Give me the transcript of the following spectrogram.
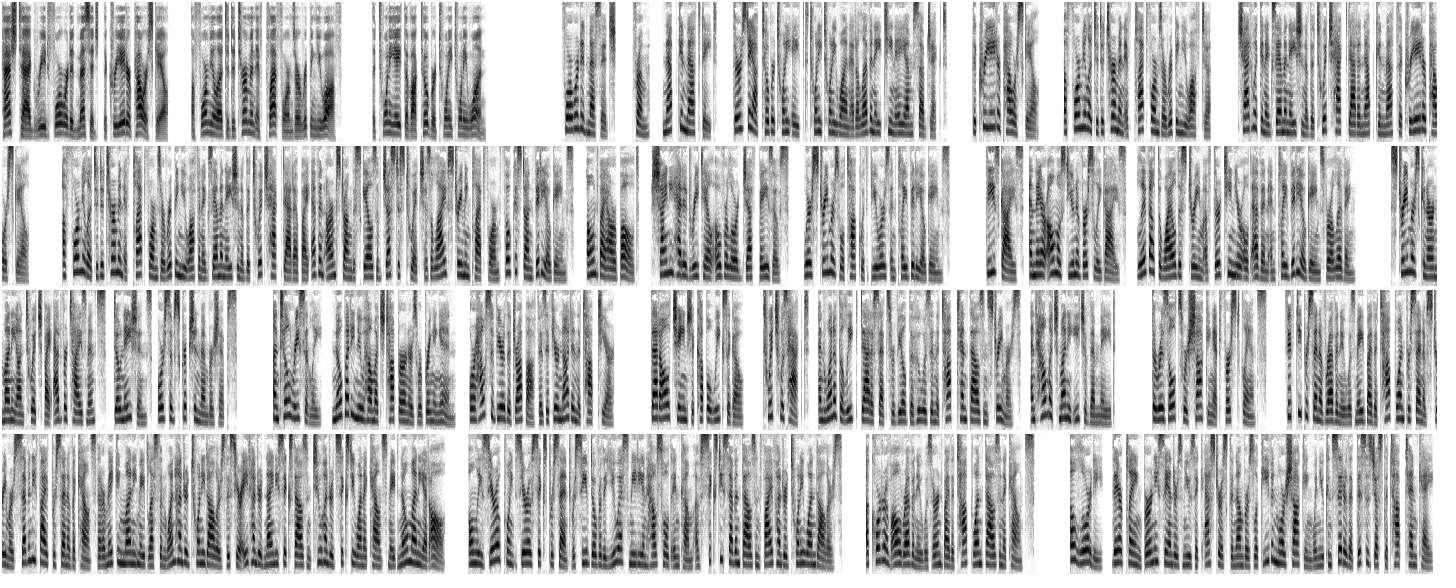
Hashtag read forwarded message, the creator power scale. A formula to determine if platforms are ripping you off. The 28th of October 2021. Forwarded message. From Napkin Math Date. Thursday, October 28, 2021 at 11:18 a.m. Subject: The Creator Power Scale. A formula to determine if platforms are ripping you off to Chadwick an examination of the Twitch hacked data napkin math the Creator Power Scale. A formula to determine if platforms are ripping you off an examination of the Twitch hack data by Evan Armstrong The Scales of Justice Twitch is a live streaming platform focused on video games, owned by our bald, shiny-headed retail overlord Jeff Bezos, where streamers will talk with viewers and play video games. These guys, and they are almost universally guys, live out the wildest dream of 13-year-old Evan and play video games for a living. Streamers can earn money on Twitch by advertisements, donations, or subscription memberships. Until recently, nobody knew how much top earners were bringing in, or how severe the drop-off is if you're not in the top tier. That all changed a couple weeks ago. Twitch was hacked, and one of the leaked datasets revealed the who was in the top 10,000 streamers, and how much money each of them made. The results were shocking at first glance. 50% of revenue was made by the top 1% of streamers 75% of accounts that are making money made less than $120 this year 896,261 accounts made no money at all, only 0.06% received over the U.S. median household income of $67,521. A quarter of all revenue was earned by the top 1,000 accounts. Oh lordy, they are playing Bernie Sanders music asterisk the numbers look even more shocking when you consider that this is just the top 10k.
